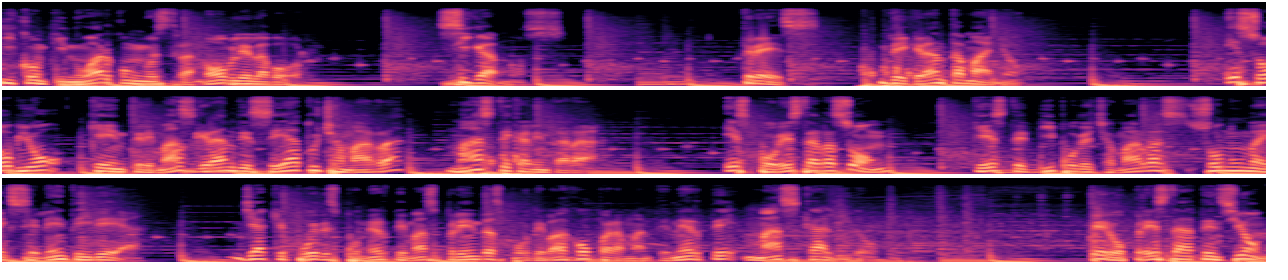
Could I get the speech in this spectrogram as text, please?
y continuar con nuestra noble labor. Sigamos. 3. De gran tamaño. Es obvio que entre más grande sea tu chamarra, más te calentará. Es por esta razón que este tipo de chamarras son una excelente idea ya que puedes ponerte más prendas por debajo para mantenerte más cálido. Pero presta atención,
